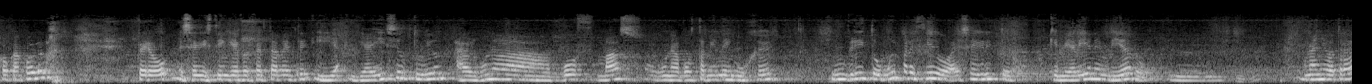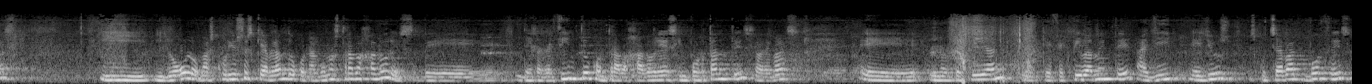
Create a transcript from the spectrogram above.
Coca-Cola pero se distingue perfectamente y, ahí se obtuvieron alguna voz más, alguna voz también de mujer, un grito muy parecido a ese grito que me habían enviado mm, un año atrás. Y, luego lo más curioso es que hablando con algunos trabajadores de, del recinto, con trabajadores importantes además, eh, nos decían que efectivamente allí ellos escuchaban voces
